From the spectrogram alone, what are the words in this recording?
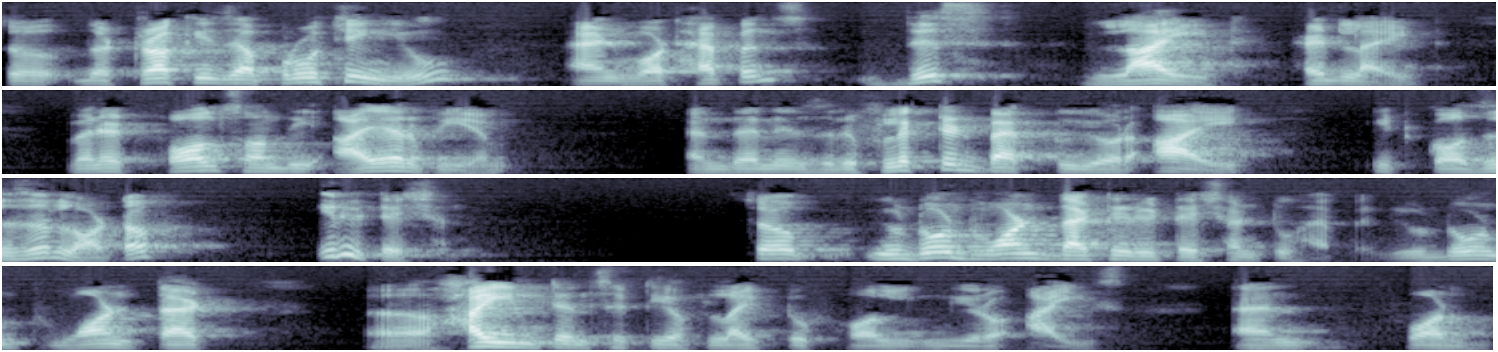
So, the truck is approaching you and what happens? This light headlight when it falls on the IRVM and then is reflected back to your eye, it causes a lot of irritation. So, you do not want that irritation to happen, you do not want that uh, high intensity of light to fall in your eyes and for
